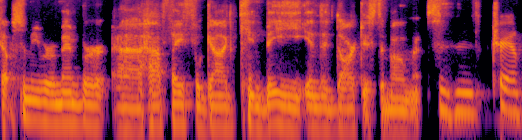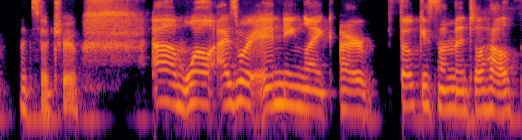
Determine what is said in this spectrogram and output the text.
helps me remember uh, how faithful God can be in the darkest of moments. Mm-hmm. True. That's so true. Um, well, as we're ending like our focus on mental health,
